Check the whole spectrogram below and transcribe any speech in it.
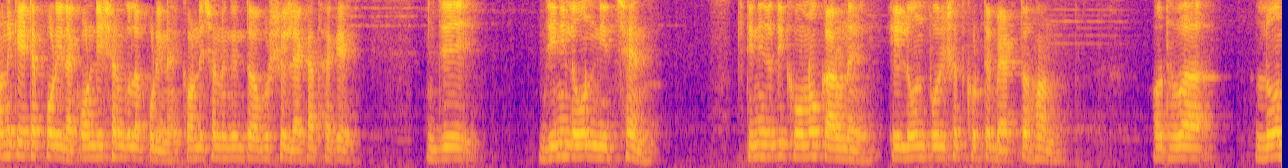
অনেকে এটা পড়ি না কন্ডিশনগুলো পড়ি না। কন্ডিশনে কিন্তু অবশ্যই লেখা থাকে যে যিনি লোন নিচ্ছেন, তিনি যদি কোনো কারণে এই লোন পরিশোধ করতে ব্যর্থ হন অথবা লোন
